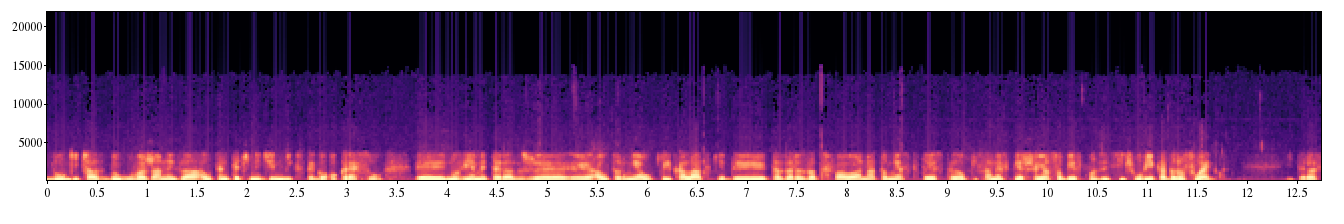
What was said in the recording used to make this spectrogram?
długi czas był uważany za autentyczny dziennik z tego okresu. E, No wiemy teraz, że e, autor miał kilka lat, kiedy ta zaraza trwała, natomiast to jest opisane w pierwszej osobie z pozycji człowieka dorosłego. I teraz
